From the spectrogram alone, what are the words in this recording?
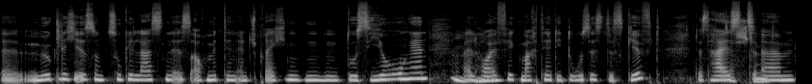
äh, möglich ist und zugelassen ist, auch mit den entsprechenden Dosierungen, mhm. weil häufig macht ja die Dosis das Gift. Das heißt, das ähm,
